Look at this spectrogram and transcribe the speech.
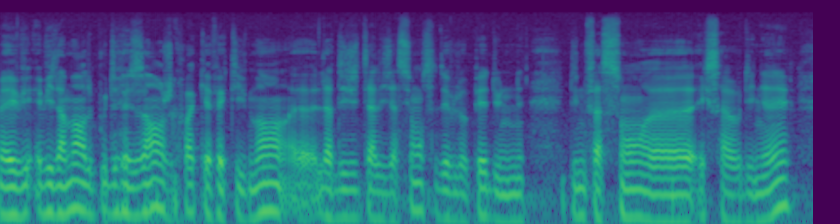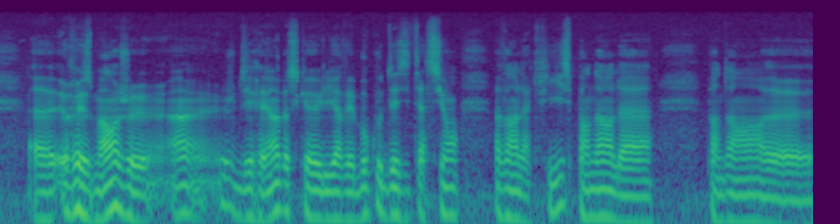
Mais évi- évidemment, depuis deux ans, je crois qu'effectivement, euh, la digitalisation s'est développée d'une façon euh, extraordinaire. Euh, heureusement, je, hein, je dirais, hein, parce qu'il y avait beaucoup d'hésitation avant la crise, pendant, la, pendant euh,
